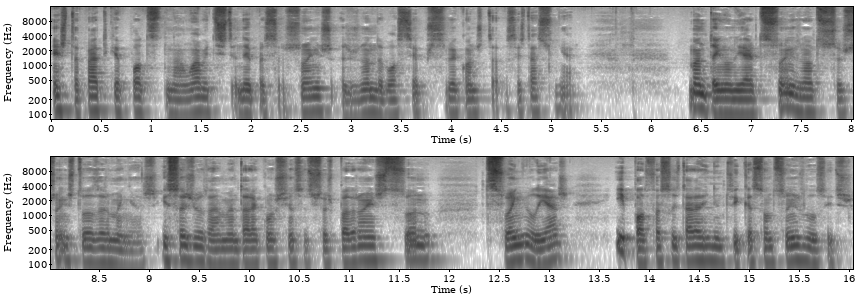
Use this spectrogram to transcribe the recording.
Esta prática pode se tornar um hábito de estender para seus sonhos, ajudando a você a perceber quando está, você está a sonhar. Mantenha um diário de sonhos, note os seus sonhos todas as manhãs. Isso ajuda a aumentar a consciência dos seus padrões de sono, de sonho, aliás, e pode facilitar a identificação de sonhos lúcidos.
